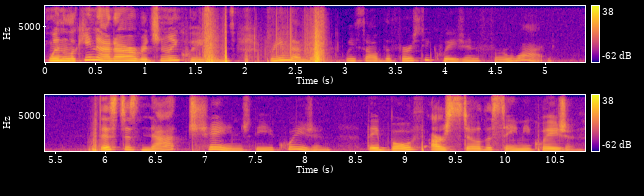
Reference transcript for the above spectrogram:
When looking at our original equations, remember we solved the first equation for y. This does not change the equation. They both are still the same equation.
